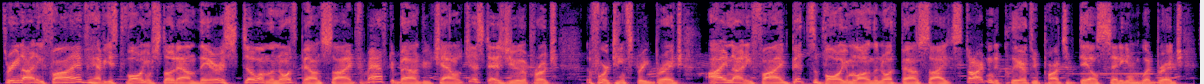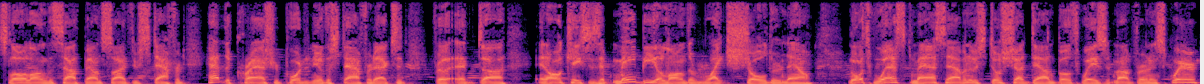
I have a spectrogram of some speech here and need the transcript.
395, heaviest volume slowdown there is still on the northbound side from after Boundary Channel just as you approach the 14th Street Bridge. I-95, bits of volume along the northbound side starting to clear through parts of Dale City and Woodbridge. Slow along the southbound side through Stafford. Had the crash reported near the Stafford exit for, at, uh, in all cases, it may be along the right shoulder now. Northwest, Mass Avenue is still shut down both ways at Mount Vernon Square.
